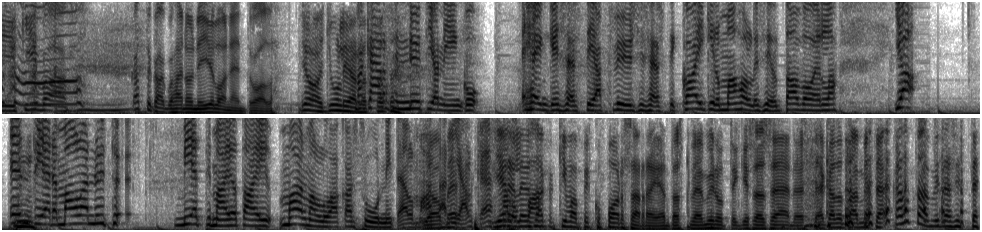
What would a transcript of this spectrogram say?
Ei, kiva. Kattokaa, kun hän on niin iloinen tuolla. Joo, Juliana. Mä kärsin nyt jo niinku henkisesti ja fyysisesti kaikilla mahdollisilla tavoilla. Ja en tiedä, mä alan nyt miettimään jotain maailmanluokan suunnitelmaa Joo, tämän me jälkeen. Jere löysi aika kiva pikku porsanreijan tosta meidän minuuttikisan säännöistä. Ja katsotaan mitä, katsotaan mitä sitten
